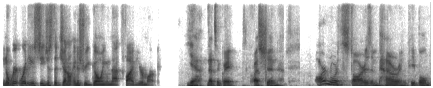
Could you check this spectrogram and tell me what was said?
you know where, where do you see just the general industry going in that five year mark? Yeah that's a great question. Our north star is empowering people.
